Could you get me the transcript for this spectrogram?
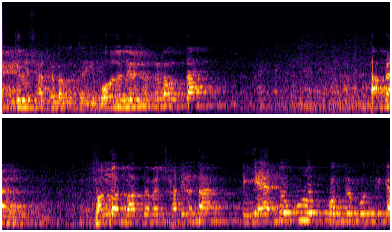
একদলীয় শাসন ব্যবস্থা থেকে বহুদলীয় শাসন ব্যবস্থা। আপনার সংবাদ মাধ্যমের স্বাধীনতা, এই এতগুলো পত্র পত্রিকা,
